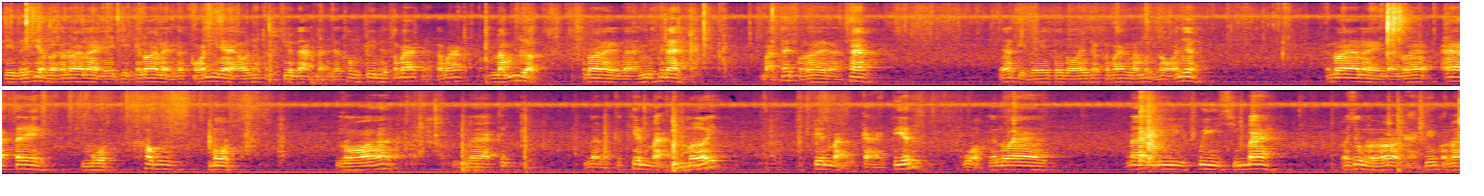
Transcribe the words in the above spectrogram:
Thì giới thiệu vào cái loa này thì cái loa này nó có như nào nó phải truyền đạt lại cho thông tin cho các bác để các bác nắm được cái loa này là như thế này. Bản chất của loa này là sao? Đó, thì đây tôi nói cho các bác nắm được rõ nhá. Cái loa này là loa AT101 nó là cái là, là cái phiên bản mới phiên bản cải tiến của cái loa Daily Q93. Nói chung là nó là cải tiến của loa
